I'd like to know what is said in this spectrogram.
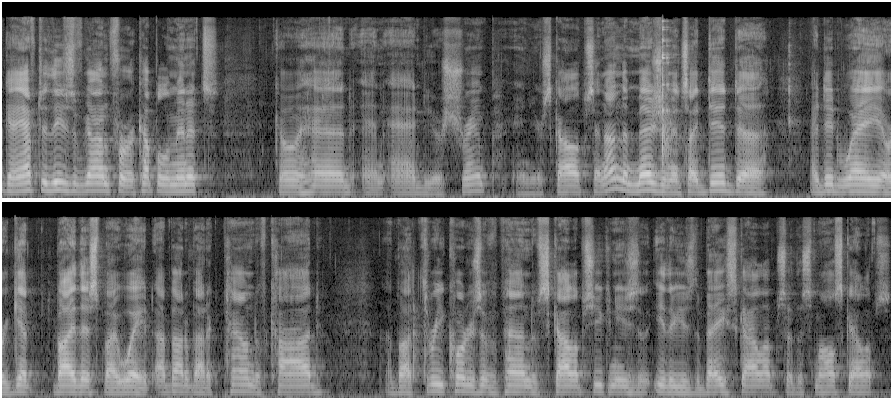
Okay, after these have gone for a couple of minutes, go ahead and add your shrimp and your scallops. And on the measurements, I did, uh, I did weigh or get by this by weight. I bought about a pound of cod, about three quarters of a pound of scallops. You can use, either use the bay scallops or the small scallops.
